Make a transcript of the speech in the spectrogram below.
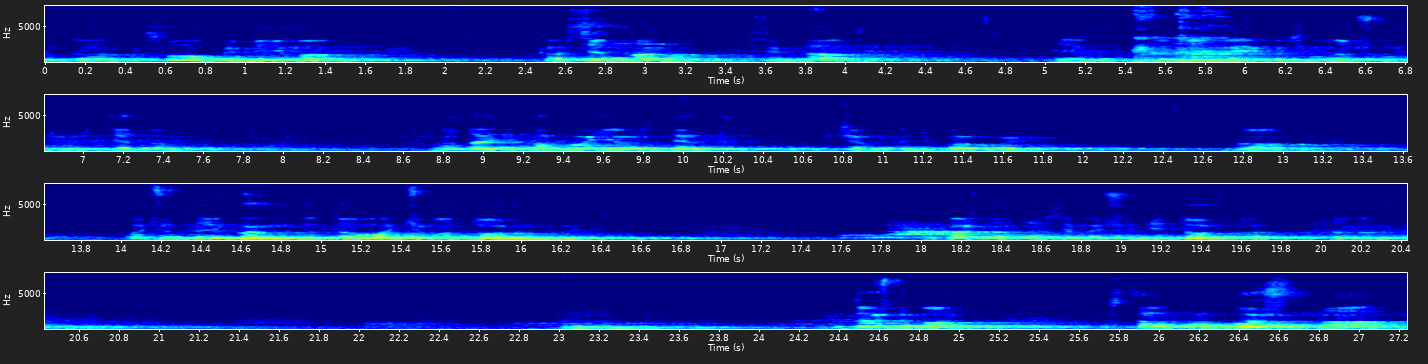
это слово применимо ко всем нам всегда, и применимо и ко всему нашему университету. Ну да, неплохой университет, в чем-то неплохой, но очень далеко ему до того, чем он должен быть. Пока что совсем еще не то, что, что должно быть. Для того, чтобы он стал похож на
